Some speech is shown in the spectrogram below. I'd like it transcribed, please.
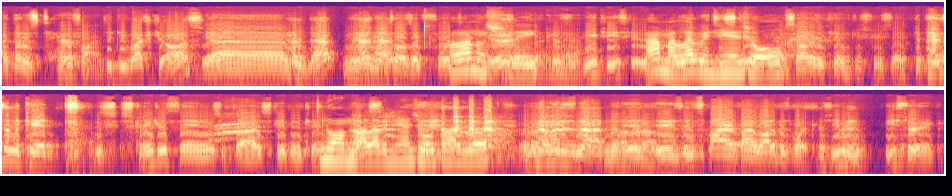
I thought it was terrifying. Did you watch Jaws? Yeah. How did that? Maybe How did not that? until I was like 14. Well, honestly, Good. Because Yeah. I'm 11 It years scared me. I old. saw it as a kid and just was like, Depends on the kid. is Stranger Things by Stephen King? No, I'm not Yes. 11 years old, by the way. No, it is not. No, no, no. is inspired by a lot of his work. There's even an Easter egg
